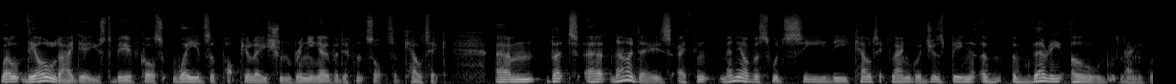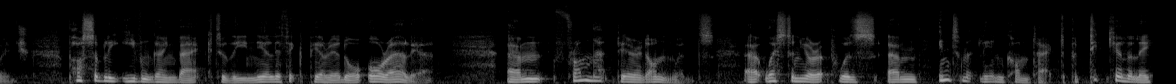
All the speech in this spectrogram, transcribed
Well, the old idea used to be, of course, waves of population bringing over different sorts of Celtic. Um, but uh, nowadays, I think many of us would see the Celtic language as being a, a, very old language, possibly even going back to the Neolithic period or, or earlier. Um, from that period onwards, uh, Western Europe was um, intimately in contact, particularly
